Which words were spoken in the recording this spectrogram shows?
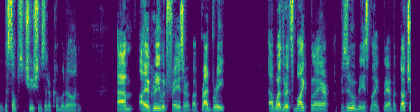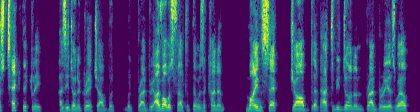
with the substitutions that are coming on. Um, I agree with Fraser about Bradbury. Uh, whether it's Mike Blair, presumably it's Mike Blair, but not just technically has he done a great job with, with Bradbury. I've always felt that there was a kind of mindset job that had to be done on Bradbury as well.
